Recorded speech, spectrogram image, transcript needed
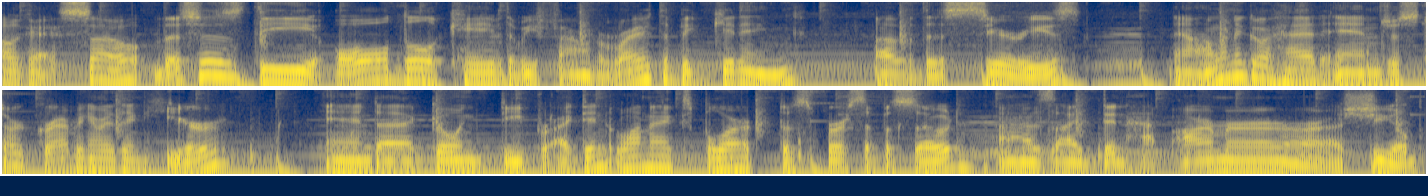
Okay, so this is the old little cave that we found right at the beginning of this series. Now I'm going to go ahead and just start grabbing everything here and uh, going deeper. I didn't want to explore this first episode as I didn't have armor or a shield.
